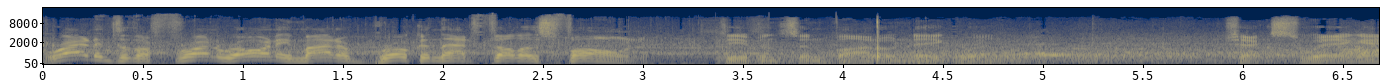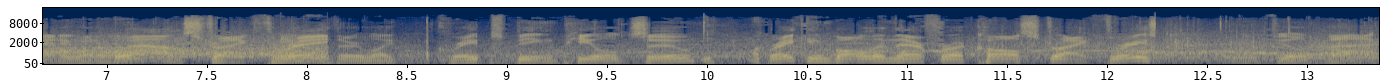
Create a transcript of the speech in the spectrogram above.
right into the front row, and he might have broken that fella's phone. Stephenson, Votto, Negrin. Check swing, and he went oh. around strike three. They're like grapes being peeled too. Breaking ball in there for a call strike three. Field back,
